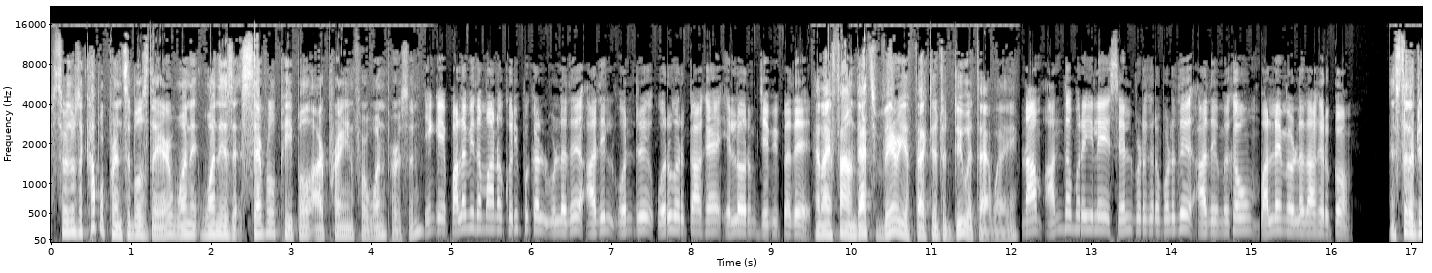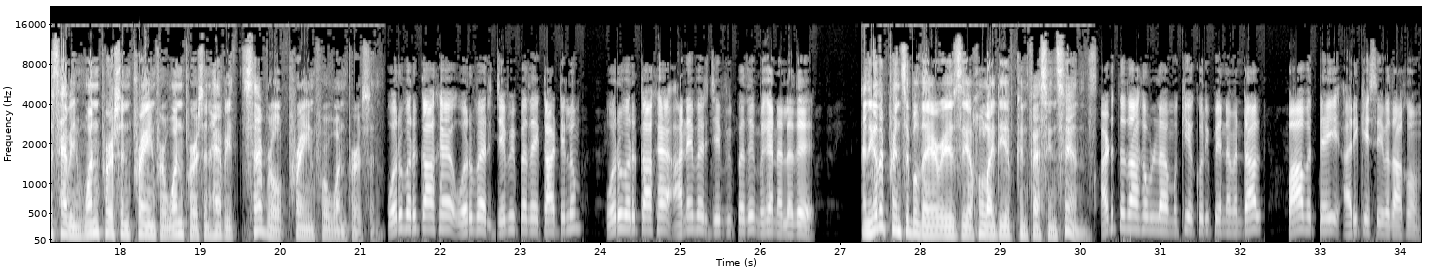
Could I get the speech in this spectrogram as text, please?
So there's a couple principles there. One, one is that several people are praying for one person. இங்கே பலவிதமான குறிப்புகள் உள்ளது அதில் ஒன்று ஒருவருக்காக எல்லோரும் ஜெபிப்பது And I found that's very effective to do it that way. நாம் அந்த முறையிலே செயல்படுகிற பொழுது அது மிகவும் வல்லமை உள்ளதாக இருக்கும் Instead of just having one person praying for one person, having several praying for one person. ஒருவருக்காக ஒருவர் ஜெபிப்பதை காட்டிலும் ஒருவருக்காக அனைவர் ஜெபிப்பது மிக நல்லது And the other principle there is the whole idea of confessing sins. அடுத்ததாக உள்ள முக்கிய குறிப்பு என்னவென்றால் பாவத்தை அறிக்கை செய்வதாகும்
